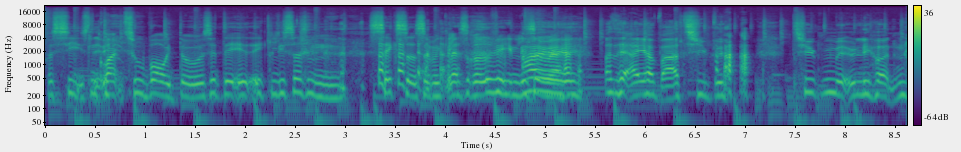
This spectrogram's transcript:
præcis. En grøn tuborg i dåse. Det er ikke lige så sådan sexet som et glas rødvin, ligesom er. Ej, og det er jeg bare type. Typen med øl i hånden.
